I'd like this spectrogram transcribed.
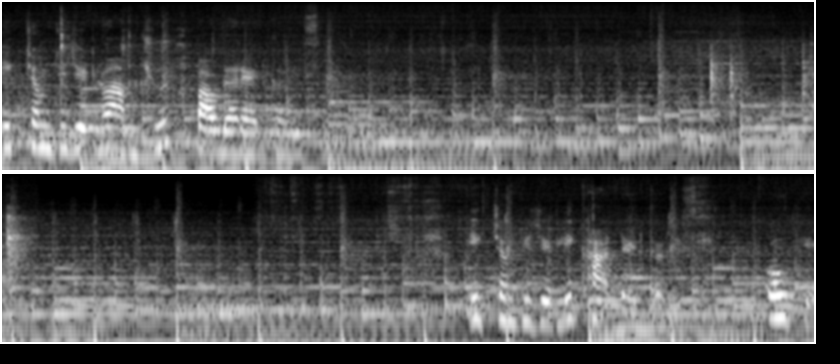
એક ચમચી જેટલો આમચૂર પાવડર એડ કરીશું. એક ચમચી જેટલી ખાંડ એડ કરીશ. ઓકે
